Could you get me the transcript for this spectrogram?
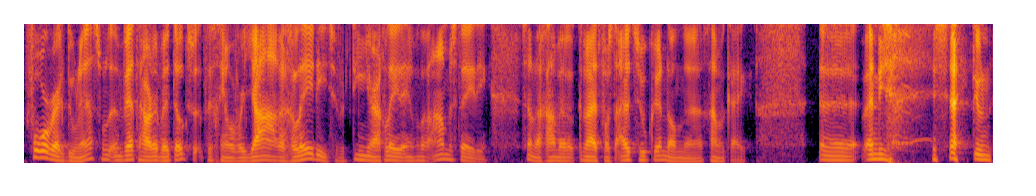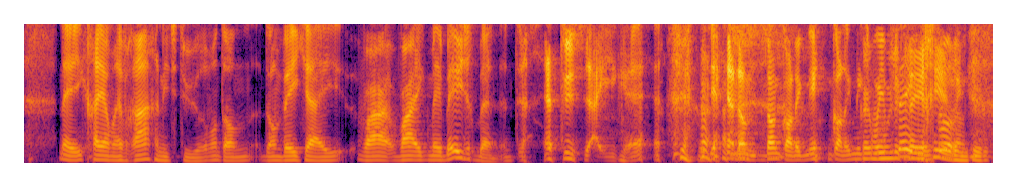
voorwerk doen. Hè? Soms, een wethouder weet ook, het ging over jaren geleden iets, over tien jaar geleden, een van de aanbesteding. Dus dan gaan we, kunnen wij het vast uitzoeken en dan gaan we kijken. en die zei toen, nee, ik ga jou mijn vragen niet sturen, want dan, dan weet jij waar, waar ik mee bezig ben. En, en toen zei ik, hè, ja. dan, dan kan ik, niet, kan ik niks kan je voor je betekenen. Reageren, natuurlijk.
